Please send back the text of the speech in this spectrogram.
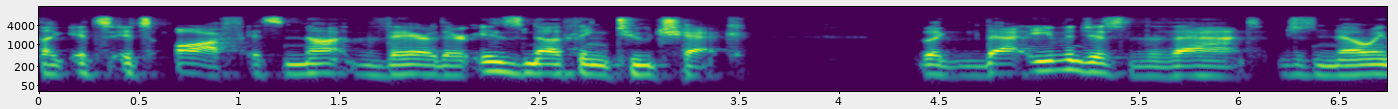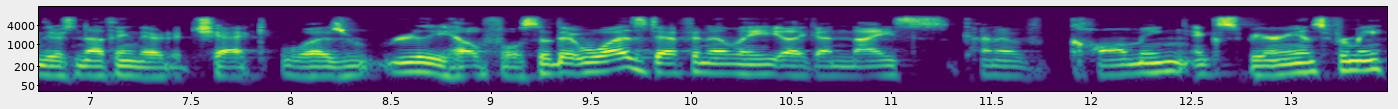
like it's it's off. It's not there. There is nothing to check. Like that even just that just knowing there's nothing there to check was really helpful. So there was definitely like a nice kind of calming experience for me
